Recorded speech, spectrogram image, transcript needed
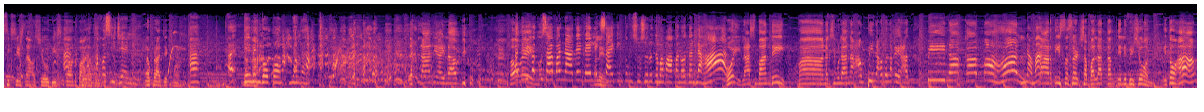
26 years na ako showbiz. Ikaw, ano pangalan mo? Ako si Jelly. Ano project mo? Ah, ah Game and Go po. Nga nga. Lani, I love you. At Okay. pag-usapan natin dahil Alin? exciting tong susunod na mapapanood ng lahat. Hoy, last Monday, ma nagsimula na ang pinakamalaki at pinakamahal Naman. na artista search sa balat ng telebisyon. Ito ang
